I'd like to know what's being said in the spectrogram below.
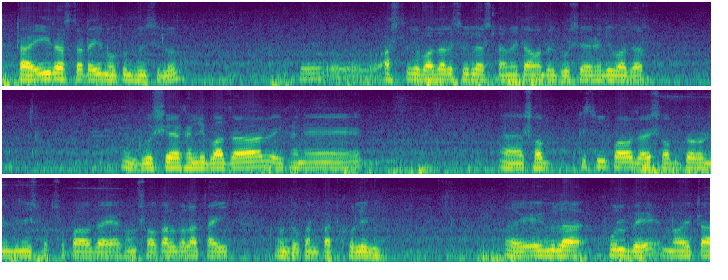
একটা, এই রাস্তাটাই নতুন হয়েছিল। তো আসতে যে বাজারে চলে আসলাম, এটা আমাদের গোসিয়াখালী বাজার। গোসিয়াখালী বাজার, এখানে সব কিছুই পাওয়া যায়, সব ধরনের জিনিসপত্র পাওয়া যায়। এখন সকালবেলা তাই কোনো দোকানপাট খোলেনি। এইগুলা খুলবে নয়টা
